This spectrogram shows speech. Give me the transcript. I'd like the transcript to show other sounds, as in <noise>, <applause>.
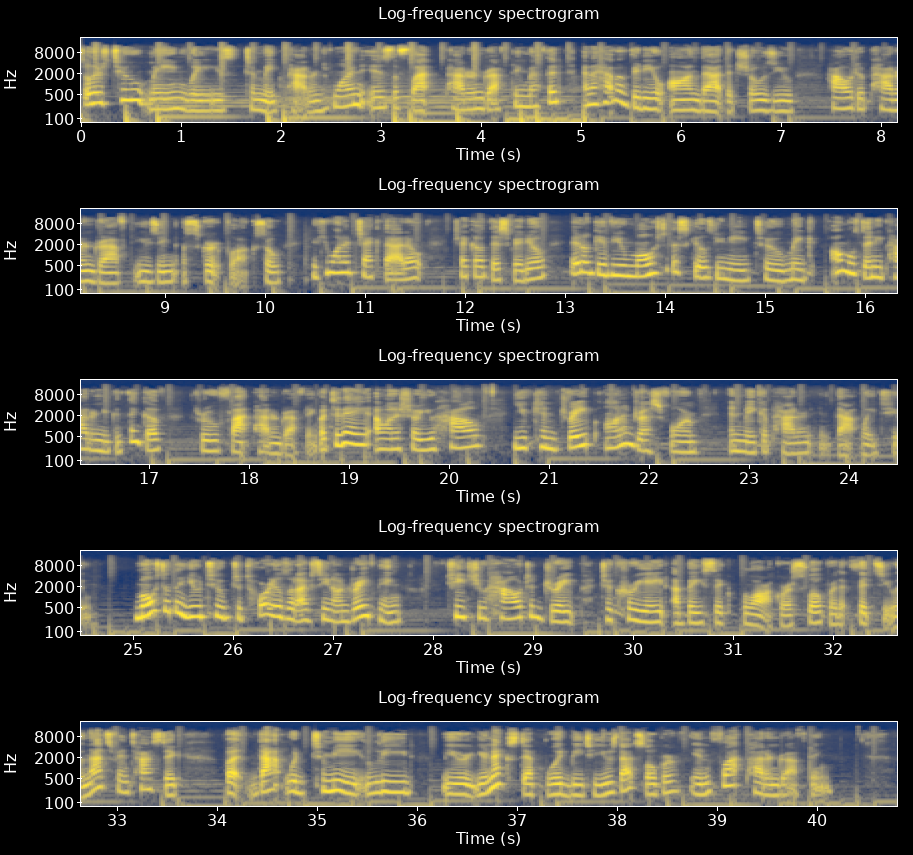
So there's two main ways to make patterns. One is the flat pattern drafting method, and I have a video on that that shows you how to pattern draft using a skirt block. So if you want to check that out, check out this video. It'll give you most of the skills you need to make almost any pattern you can think of through flat pattern drafting. But today I want to show you how you can drape on a dress form and make a pattern that way too. Most of the YouTube tutorials that I've seen on draping teach you how to drape to create a basic block or a sloper that fits you and that's fantastic but that would to me lead your, your next step would be to use that sloper in flat pattern drafting.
